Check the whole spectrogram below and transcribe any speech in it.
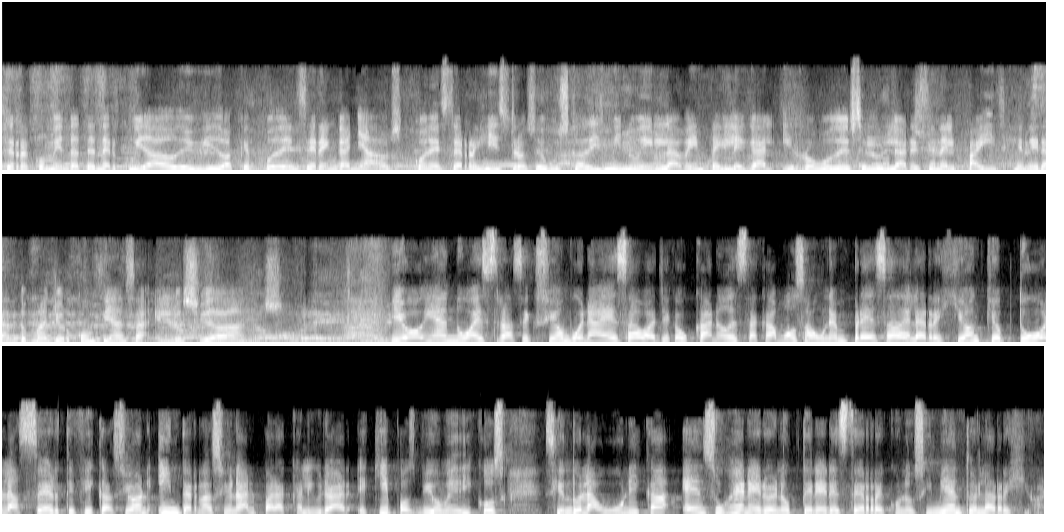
se recomienda tener cuidado debido a que pueden ser engañados. Con este registro se busca disminuir la venta ilegal y robo de celulares en el país, generando mayor confianza en los ciudadanos. Y hoy en nuestra sección Buena Esa Vallecaucano destacamos a una empresa de la región que obtuvo la certificación internacional para calibrar equipos biomédicos, siendo la única en su género en obtener este reconocimiento en la región.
